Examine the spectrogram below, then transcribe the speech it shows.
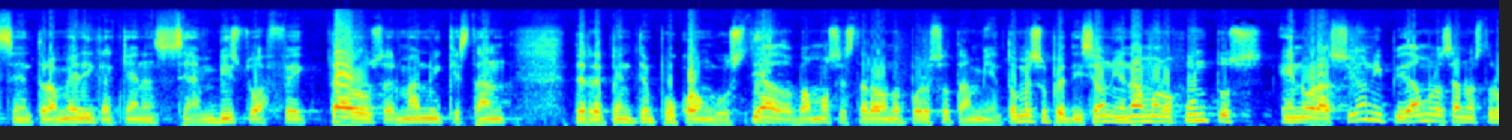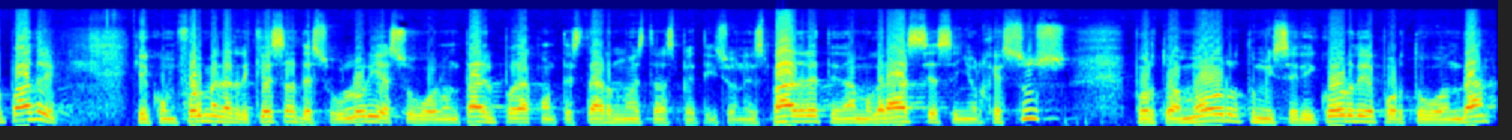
Centroamérica que se han visto afectados, hermano, y que están de repente un poco angustiados. Vamos a estar orando por eso también. Tome su petición y unámonos juntos en oración y pidámonos a nuestro Padre que conforme a las riquezas de su gloria, su voluntad, Él pueda contestar nuestras peticiones. Padre, te damos gracias, Señor Jesús, por tu amor, tu misericordia, por tu bondad.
